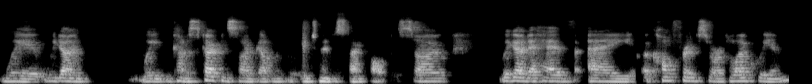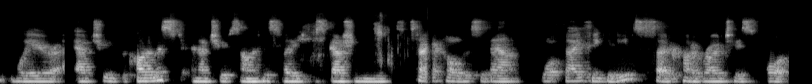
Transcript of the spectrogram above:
where we don't we kind of scope inside government, but we turn to stakeholders. So we're going to have a, a conference or a colloquium where our chief economist and our chief scientist lead a discussion with stakeholders about what they think it is. So kind of road test what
